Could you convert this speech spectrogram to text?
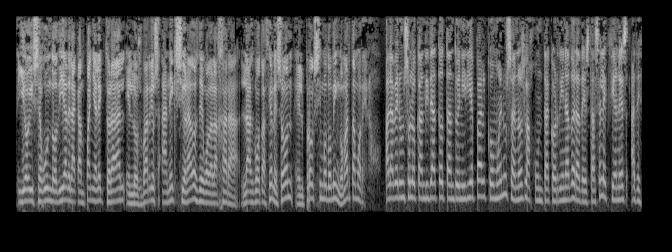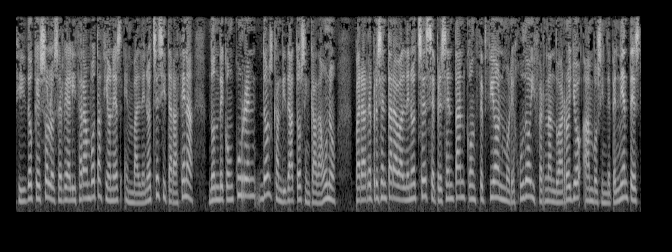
Y hoy, segundo día de la campaña electoral en los barrios anexionados de Guadalajara. Las votaciones son el próximo domingo. Marta Moreno. Al haber un solo candidato tanto en Iriepal como en Usanos, la Junta Coordinadora de estas elecciones ha decidido que solo se realizarán votaciones en Valdenoches y Taracena, donde concurren dos candidatos en cada uno. Para representar a Valdenoches se presentan Concepción Morejudo y Fernando Arroyo, ambos independientes,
